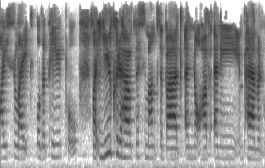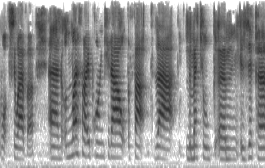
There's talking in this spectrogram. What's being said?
isolate other people. Like you could have the Samantha bag and not have any impairment whatsoever. And unless I pointed out the fact that the metal um, zipper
